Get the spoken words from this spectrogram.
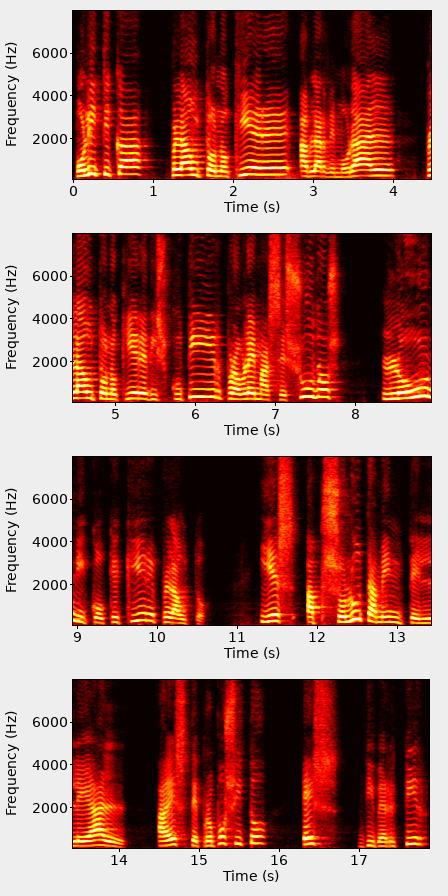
política, Plauto no quiere hablar de moral, Plauto no quiere discutir problemas sesudos, lo único que quiere Plauto y es absolutamente leal a este propósito es divertir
